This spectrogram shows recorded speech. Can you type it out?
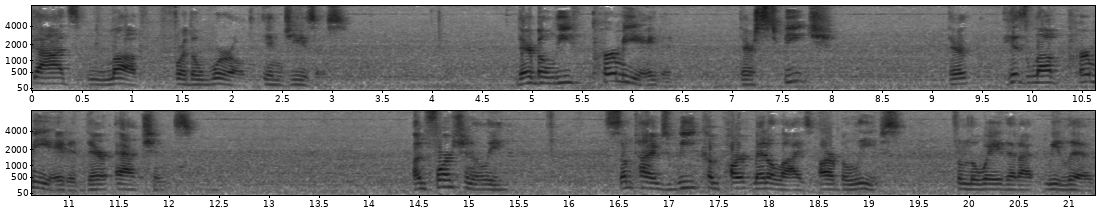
God's love for the world in Jesus. Their belief permeated their speech, their, his love permeated their actions. Unfortunately, sometimes we compartmentalize our beliefs from the way that I, we live.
